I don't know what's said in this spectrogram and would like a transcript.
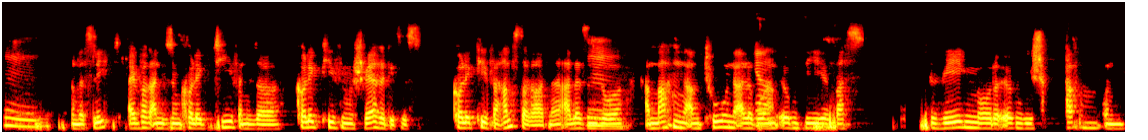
Mhm. Und das liegt einfach an diesem Kollektiv, an dieser kollektiven Schwere, dieses kollektive Hamsterrad. Ne? Alle sind mhm. so am Machen, am Tun, alle ja. wollen irgendwie was bewegen oder irgendwie schaffen und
